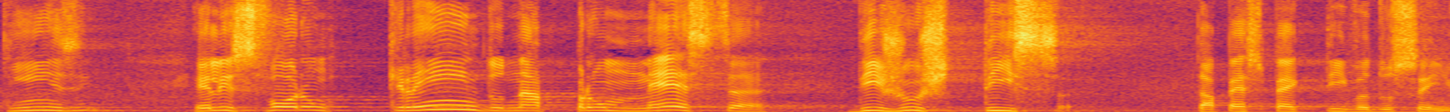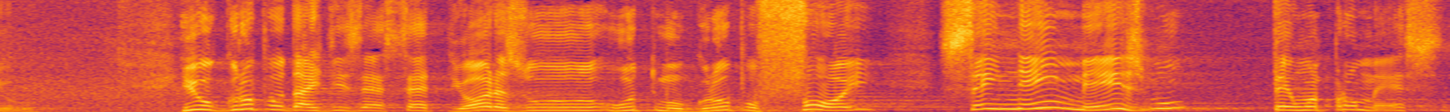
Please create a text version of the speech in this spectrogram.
quinze, eles foram crendo na promessa de justiça da perspectiva do Senhor. E o grupo das 17 horas, o último grupo, foi sem nem mesmo ter uma promessa,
